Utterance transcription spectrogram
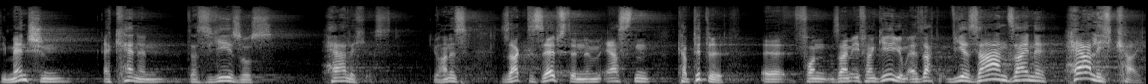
die Menschen erkennen, dass Jesus herrlich ist. Johannes sagt es selbst in dem ersten Kapitel äh, von seinem Evangelium. Er sagt, wir sahen seine Herrlichkeit.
